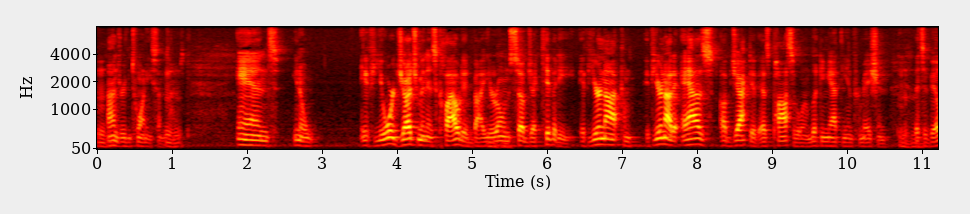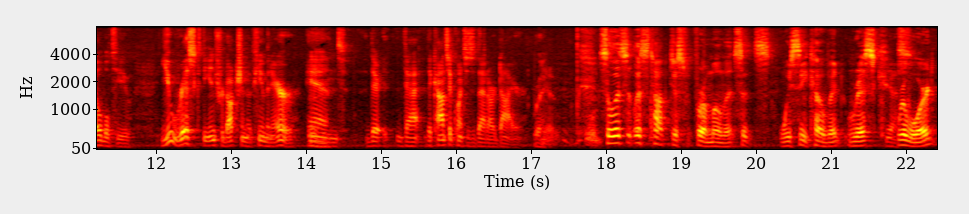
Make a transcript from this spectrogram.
Mhm. 120 sometimes. And you know, if your judgment is clouded by your Mm-hmm. own subjectivity, if you're not com- if you're not as objective as possible in looking at the information Mhm. that's available to you, you risk the introduction of human error, Mhm. and there, that the consequences of that are dire. Right. So let's let's talk just for a moment since we see COVID risk Yes. reward.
